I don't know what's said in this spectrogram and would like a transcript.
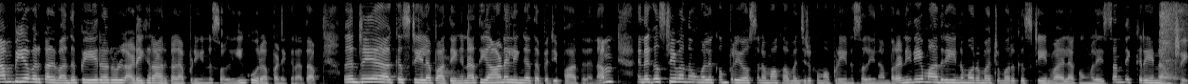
நம்பியவர்கள் வந்து பேரருள் அடைகிறார்கள் அப்படின்னு சொல்லியும் கூறப்படுகிறது. இன்றைய கிறிஸ்டியில் பார்த்தீங்கன்னா தியானலிங்கத்தை பற்றி பார்த்துருந்தா இந்த கிறிஸ்டி வந்து உங்களுக்கும் பிரயோசனமாக அமைஞ்சிருக்கும் அப்படின்னு சொல்லி நம்புகிறேன் இதே மாதிரி இன்னும் ஒரு மற்றும் ஒரு கிறிஸ்டின் வாயிலாக உங்களை சந்திக்கிறேன். நன்றி.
